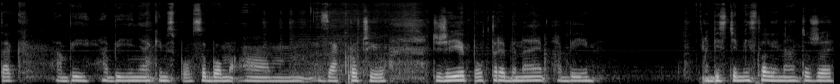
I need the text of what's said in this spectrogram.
tak aby, aby nejakým spôsobom um, zakročil. Čiže je potrebné, aby aby ste mysleli na to, že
